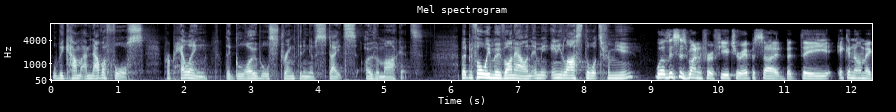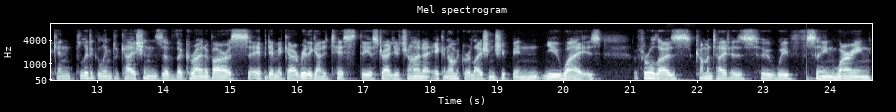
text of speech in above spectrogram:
will become another force propelling the global strengthening of states over markets. But before we move on, Alan, any last thoughts from you? Well, this is one for a future episode, but the economic and political implications of the coronavirus epidemic are really going to test the Australia China economic relationship in new ways for all those commentators who we've seen worrying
